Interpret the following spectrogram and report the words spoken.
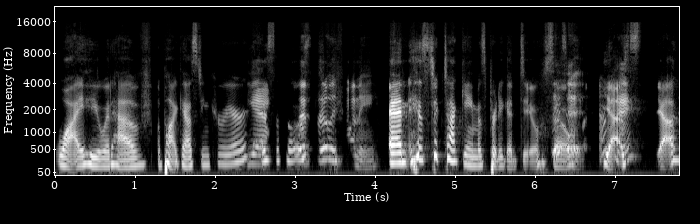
why he would have a podcasting career. Yeah, I suppose. That's really funny. And his TikTok game is pretty good too. So it? yes, yeah.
